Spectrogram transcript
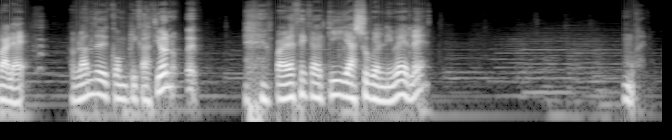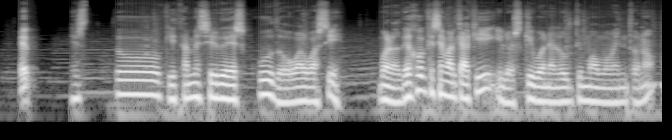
vale, hablando de complicación, parece que aquí ya sube el nivel, ¿eh? Bueno, esto quizá me sirve de escudo o algo así. Bueno, dejo que se marque aquí y lo esquivo en el último momento, ¿no?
